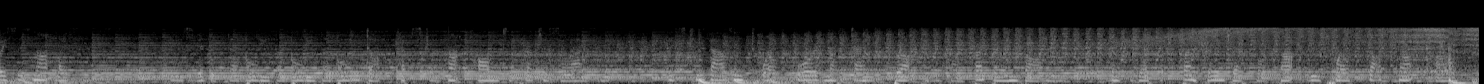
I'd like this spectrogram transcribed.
voice is not licensed. Please visit www.cepstral.com to purchase a license. This 2012 Ford Mustang is brought to you by Franklin Bottom. Don't forget that Front Range Escort.v12soft.com.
